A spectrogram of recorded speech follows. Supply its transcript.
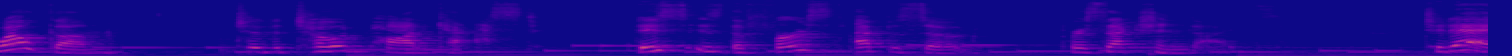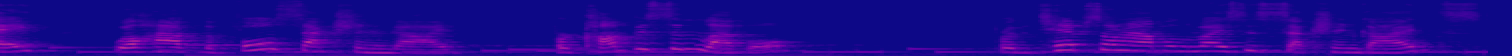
Welcome to the Toad Podcast. This is the first episode for section guides. Today, we'll have the full section guide for compass and level, for the tips on Apple devices section guides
